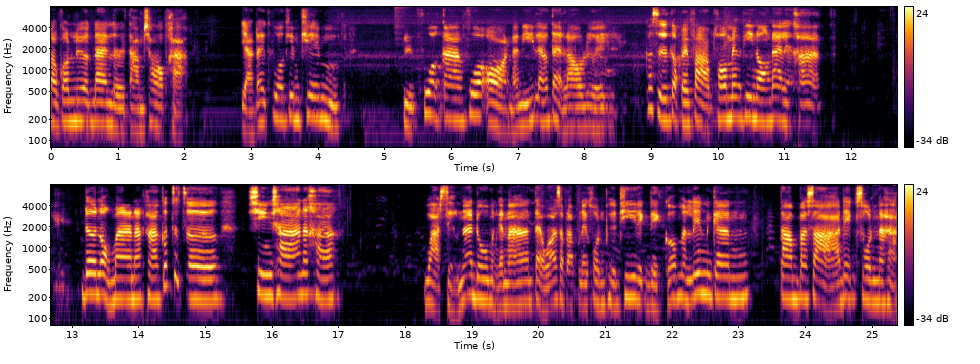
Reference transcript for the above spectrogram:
เราก็เลือกได้เลยตามชอบค่ะ อยากได้คั่วเข้มๆหรือคั่วกลางคั่วอ่อนอันนี้แล้วแต่เราเลย ก็ซื้อกลับไปฝากพ่อแม่พี่น้องได้เลยค่ะ เดินออกมานะคะ ก็จะเจอชิงช้านะคะ หวาดเสียวน่าดูเหมือนกันนะ แต่ว่าสำหรับในคนพื้นที่เด็กๆก็มาเล่นกันตามภาษาเด็กซนนะคะ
